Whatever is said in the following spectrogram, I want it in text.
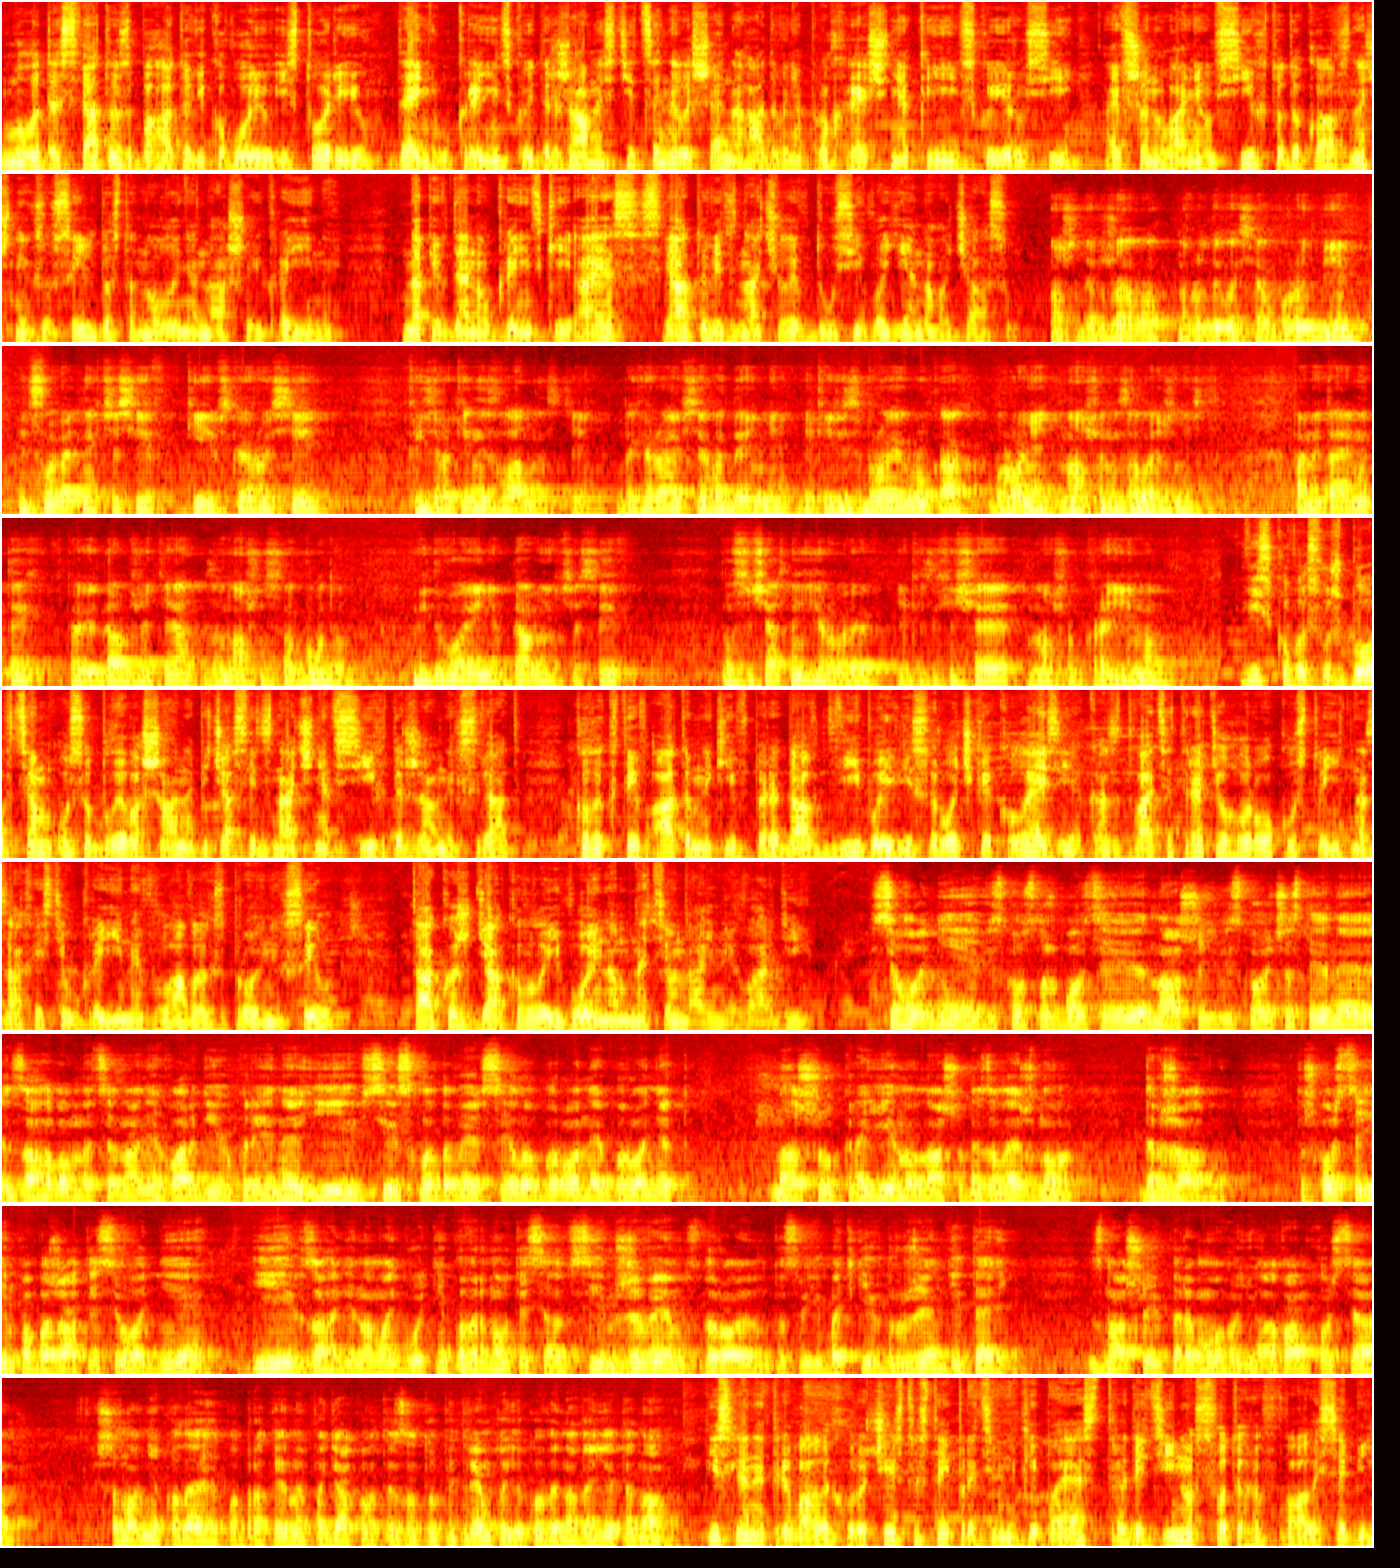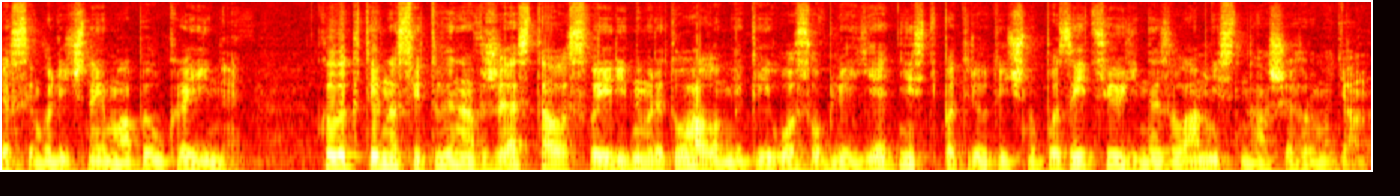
Молоде свято з багатовіковою історією. День української державності це не лише нагадування про хрещення Київської Русі, а й вшанування усіх, хто доклав значних зусиль до становлення нашої країни. На південноукраїнській АЕС свято відзначили в дусі воєнного часу. Наша держава народилася у боротьбі від славетних часів Київської Русі крізь роки незламності до героїв сьогодення, які зі зброєю в руках боронять нашу незалежність. Пам'ятаємо тих, хто віддав життя за нашу свободу, від воїнів давніх часів до сучасних героїв, які захищають нашу країну. Військовослужбовцям особлива шана під час відзначення всіх державних свят. Колектив атомників передав дві бойові сорочки колезі, яка з 23-го року стоїть на захисті України в лавах Збройних сил. Також дякували й воїнам Національної гвардії. Сьогодні військовослужбовці нашої військової частини, загалом Національної гвардії України і всіх складових сил оборони боронять нашу країну, нашу незалежну державу. Тож хочеться їм побажати сьогодні і взагалі на майбутнє повернутися всім живим, здоровим до своїх батьків, дружин, дітей з нашою перемогою. А вам хочеться, шановні колеги, побратими, подякувати за ту підтримку, яку ви надаєте нам. Після нетривалих урочистостей працівники ПАЕС традиційно сфотографувалися біля символічної мапи України. Колективна світлина вже стала своєрідним ритуалом, який уособлює єдність, патріотичну позицію і незламність наших громадян.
